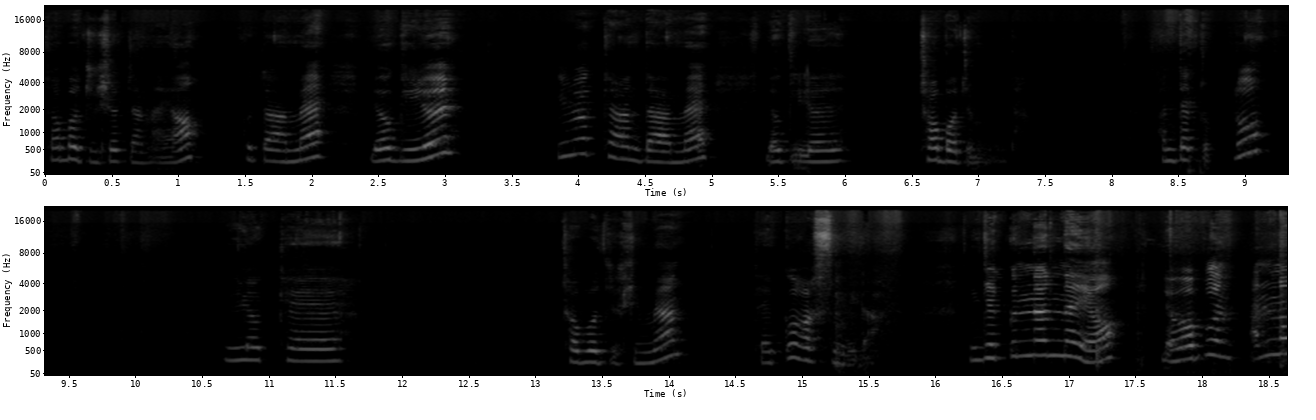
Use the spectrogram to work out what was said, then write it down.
접어 주셨잖아요. 그 다음에 여기를 이렇게 한 다음에 여기를 접어줍니다. 반대쪽도 이렇게 접어주시면 될 것 같습니다. 이제 끝났네요. 여러분, 안녕!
